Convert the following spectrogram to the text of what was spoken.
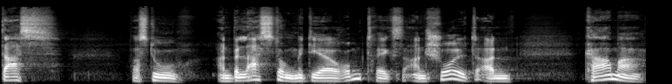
das, was du an Belastung mit dir herumträgst, an Schuld, an Karma,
